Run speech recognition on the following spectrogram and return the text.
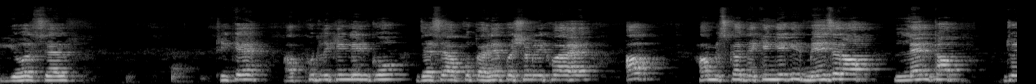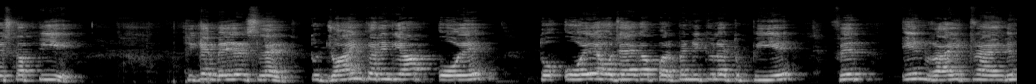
yourself ठीक है? आप खुद लिखेंगे इनको, जैसे आपको पहले क्वेश्चन में लिखवाया है। अब हम इसका देखेंगे कि मेजर ऑफ़ लेंथ ऑफ़ जो इसका पी ए ठीक है मेजर इट्स लेंथ तो ज्वाइन करेंगे आप ओ ए तो ओ ए हो जाएगा परपेंडिकुलर टू पी ए फिर in right triangle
